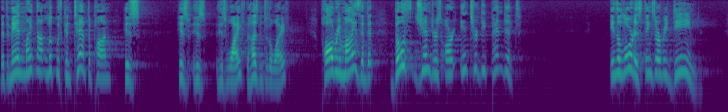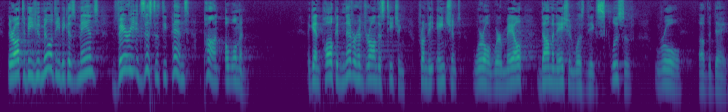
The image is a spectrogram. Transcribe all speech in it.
that the man might not look with contempt upon his, his, his, his wife, the husband to the wife, Paul reminds them that both genders are interdependent. In the Lord, as things are redeemed, there ought to be humility because man's very existence depends upon a woman. Again, Paul could never have drawn this teaching from the ancient world where male domination was the exclusive rule of the day.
